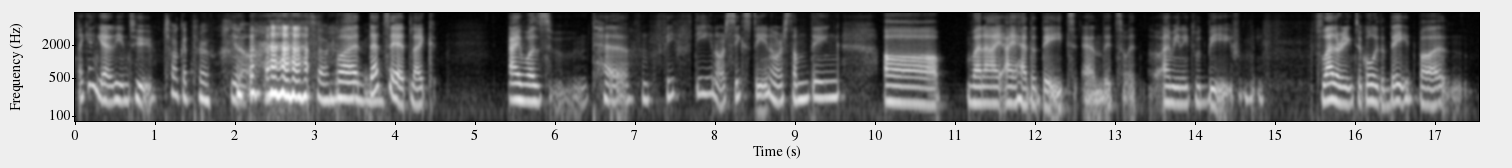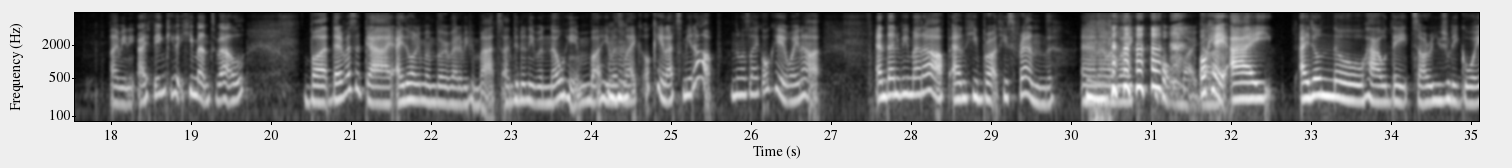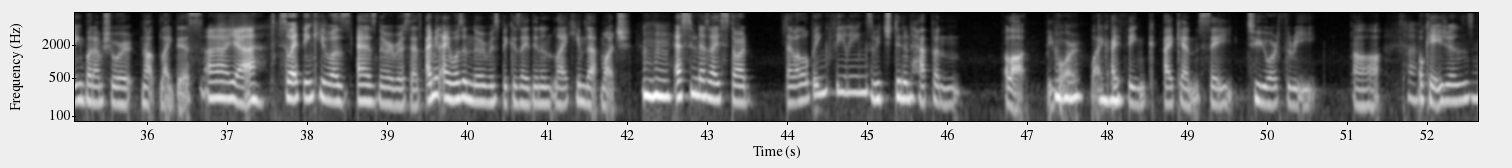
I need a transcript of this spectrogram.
I can get into Talk it through. you know. It but through, yeah. that's it. Like, I was te- 15 or 16 or something uh, when I, I had a date, and it's I mean it would be flattering to call it a date, but I mean I think he he meant well. But there was a guy I don't remember where we met. I didn't even know him, but he was mm-hmm. like, "Okay, let's meet up." And I was like, "Okay, why not?" And then we met up, and he brought his friend, and I was like, oh my god. Okay, I I don't know how dates are usually going, but I'm sure not like this. Uh, yeah. So I think he was as nervous as I mean I wasn't nervous because I didn't like him that much. Mm-hmm. As soon as I start developing feelings, which didn't happen a lot before. Like I think I can say two or three uh, occasions,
